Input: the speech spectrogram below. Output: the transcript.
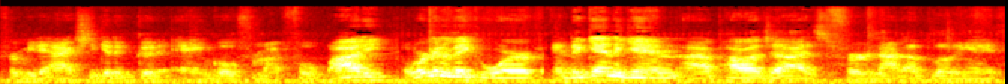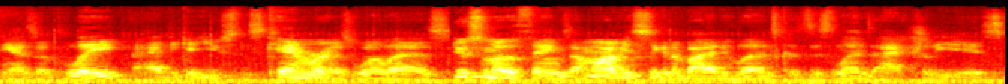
for me to actually get a good angle for my full body. But we're gonna make it work. And again, again, I apologize for not uploading anything as of late. I had to get used to this camera as well as do some other things. I'm obviously gonna buy a new lens because this lens actually is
